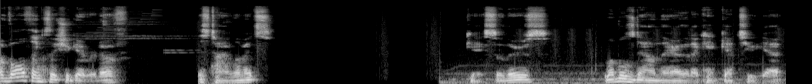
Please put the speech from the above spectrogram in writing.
of all things they should get rid of, is time limits. Okay, so there's levels down there that I can't get to yet.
